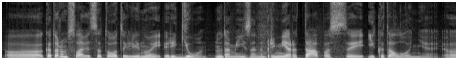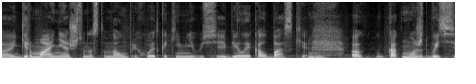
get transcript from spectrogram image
которым славится тот или иной регион. Ну, там, я не знаю, например, тапосы и Каталония. Германия, что у нас там на ум приходит, какие-нибудь белые колбаски. А Как может быть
